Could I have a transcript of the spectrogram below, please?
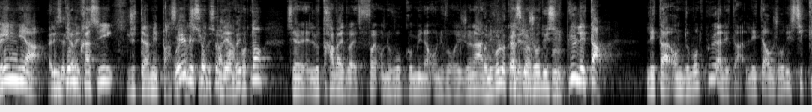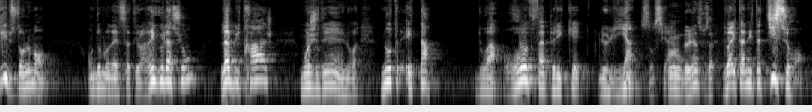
Il y a une démocratie, je termine par ça, oui, parce que c'est important, le travail doit être fait au niveau communal, au niveau régional. Au niveau local Parce qu'aujourd'hui, c'est hmm. plus l'État. L'État, on ne demande plus à l'État. L'État aujourd'hui s'éclipse dans le monde. On demande à l'État la régulation, l'arbitrage. Moi, je dirais, notre État doit refabriquer le lien social. Hmm, le lien social. Doit être un État tisserand.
